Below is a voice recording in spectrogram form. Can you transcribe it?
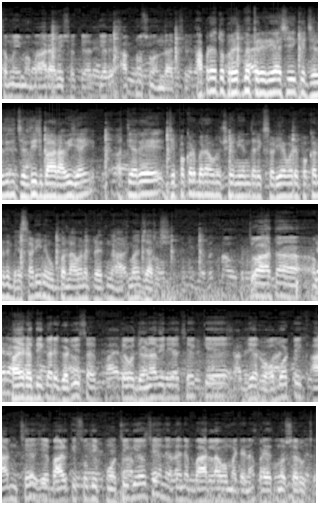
સમયમાં બહાર આવી શકે? અત્યારે આપનો શું અંદાજ છે? આપણે તો પ્રયત્ન કરી રહ્યા છીએ કે જલ્દીથી જલ્દી જ બહાર આવી જાય. અત્યારે જે પકડ બનાવવાનું છે એની અંદર એક સળિયા વડે પકડને બેસાડીને ઉપર લાવવાના પ્રયત્ન હાથમાં જારી છે. તો આ તા ફાયર અધિકારી ગઢવી સાહેબ, તેઓ જણાવી રહ્યા છે કે જે રોબોટિક આર્મ છે, એ બાળકી સુધી પહોંચી ગયો છે અને તેને બહાર લાવવા માટેના પ્રયત્નો શરૂ છે.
